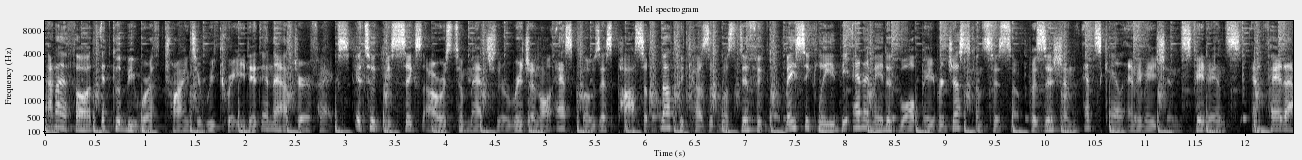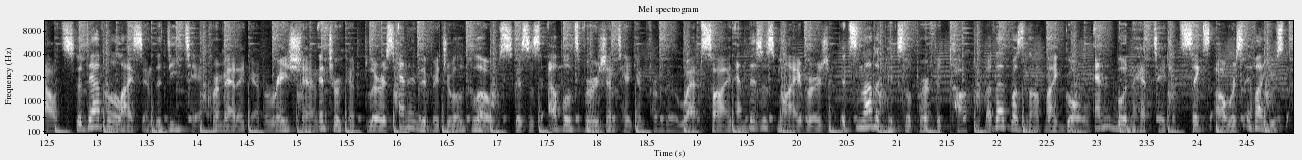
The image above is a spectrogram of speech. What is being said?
And I thought it could be worth trying to recreate it in After Effects. It took me 6 hours to match the original as close as possible. Not because it was difficult. Basically, the animated wallpaper just consists of position and scale animations, fade-ins and fade-outs. The devil lies in the detail, chromatic aberration, intricate blurs and individual glows. This is Apple's version taken from their website and this is my version. It's not a pixel perfect copy, but that was not my goal. And it wouldn't have taken 6 hours if I used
